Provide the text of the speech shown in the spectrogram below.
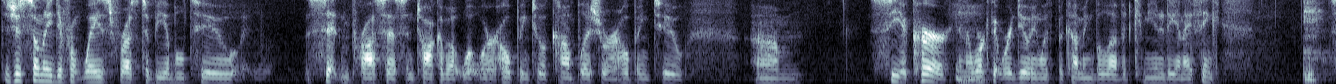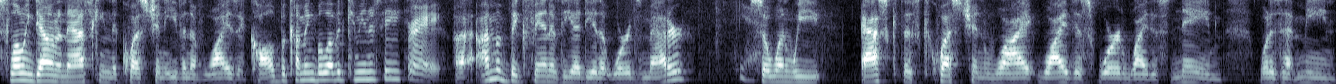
there's just so many different ways for us to be able to sit and process and talk about what we're hoping to accomplish or hoping to um, see occur in mm-hmm. the work that we're doing with becoming beloved community. And I think slowing down and asking the question even of why is it called becoming beloved community right uh, i'm a big fan of the idea that words matter yeah. so when we ask this question why why this word why this name what does that mean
